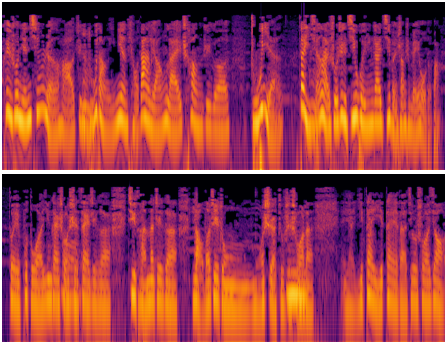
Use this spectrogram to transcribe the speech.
可以说年轻人哈，这个嗯独当一面、挑大梁来唱这个主演，在以前来说，这个机会应该基本上是没有的吧？对，不多，应该说哦是在这个剧团的这个老的这种模式，就是说了。哎呀，一代一代的，就是说要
